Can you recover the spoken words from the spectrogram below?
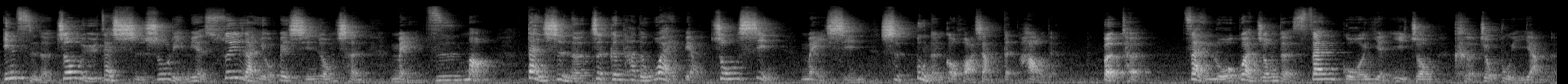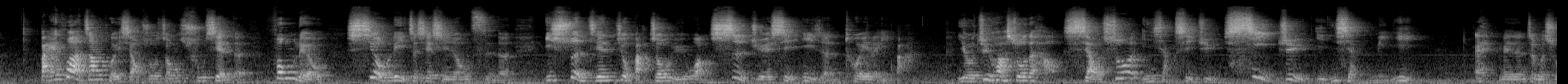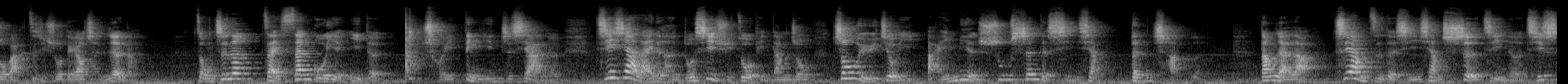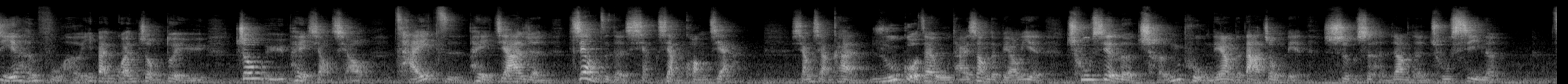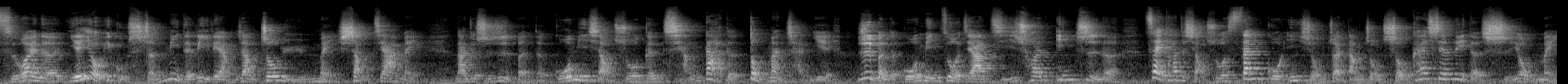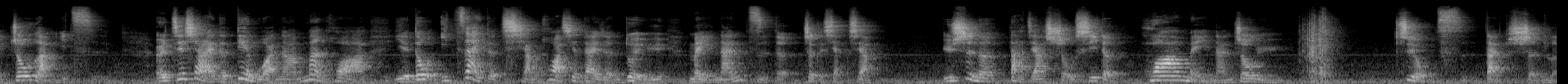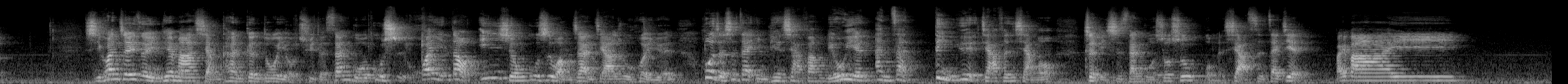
因此呢，周瑜在史书里面虽然有被形容成美姿貌，但是呢，这跟他的外表中性。美型是不能够画上等号的，but 在罗贯中的《三国演义》中可就不一样了。白话章回小说中出现的风流、秀丽这些形容词呢，一瞬间就把周瑜往视觉系艺人推了一把。有句话说得好，小说影响戏剧，戏剧影响民意。哎，没人这么说吧？自己说的要承认啊。总之呢，在《三国演义》的一锤定音之下呢，接下来的很多戏曲作品当中，周瑜就以白面书生的形象登场了。当然啦，这样子的形象设计呢，其实也很符合一般观众对于周瑜配小乔、才子配佳人这样子的想象框架。想想看，如果在舞台上的表演出现了程普那样的大众脸，是不是很让人出戏呢？此外呢，也有一股神秘的力量让周瑜美上加美，那就是日本的国民小说跟强大的动漫产业。日本的国民作家吉川英治呢，在他的小说《三国英雄传》当中，首开先例的使用“美周郎”一词，而接下来的电玩啊、漫画啊，也都一再的强化现代人对于美男子的这个想象。于是呢，大家熟悉的花美男周瑜。就此诞生了。喜欢这一则影片吗？想看更多有趣的三国故事，欢迎到英雄故事网站加入会员，或者是在影片下方留言、按赞、订阅、加分享哦。这里是三国说书，我们下次再见，拜拜。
